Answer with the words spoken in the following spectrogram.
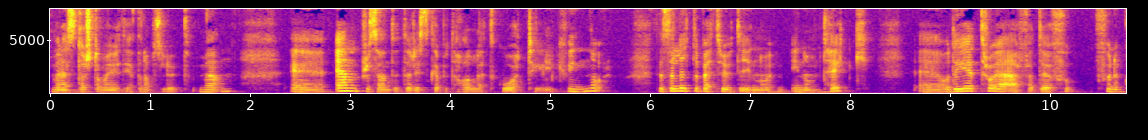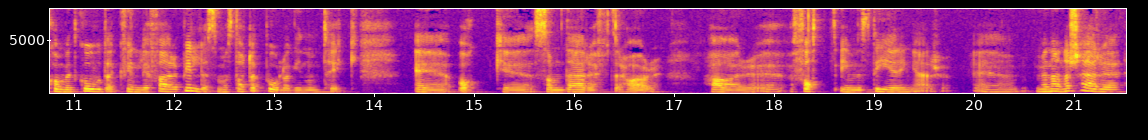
Men den största majoriteten absolut män. Eh, en procent av riskkapitalet går till kvinnor. Det ser lite bättre ut inom, inom tech. Eh, och det tror jag är för att det har funnits, kommit goda kvinnliga förebilder som har startat bolag inom tech Eh, och eh, som därefter har, har eh, fått investeringar. Men annars är det,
